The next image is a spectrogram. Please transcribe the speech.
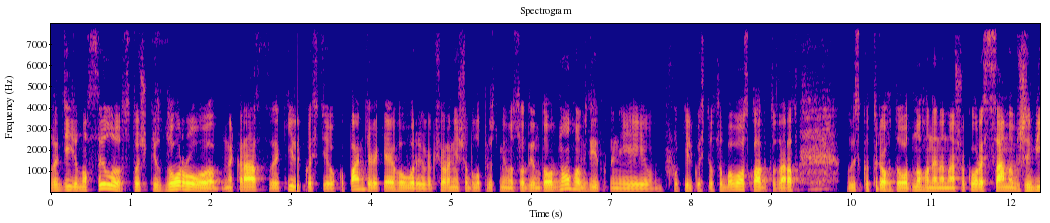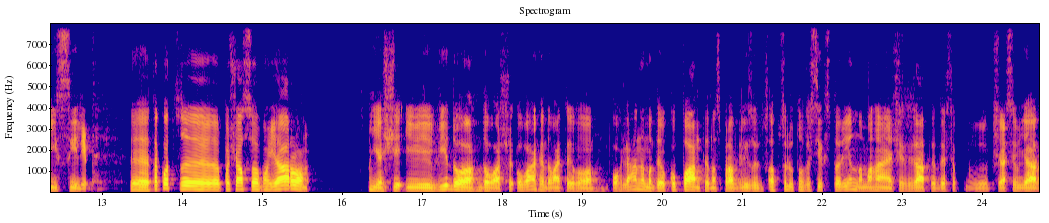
задіяно силу з точки зору якраз кількості окупантів, як я і говорив. Якщо раніше було плюс-мінус один до одного в зіткненні в кількості особового складу, то зараз близько трьох до одного не на нашу користь саме в живій силі. Е, Так от, е, по часовому яру Є ще і відео до вашої уваги. Давайте його поглянемо, де окупанти насправді лізуть абсолютно з усіх сторін, намагаючись взяти десь е, часів яр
